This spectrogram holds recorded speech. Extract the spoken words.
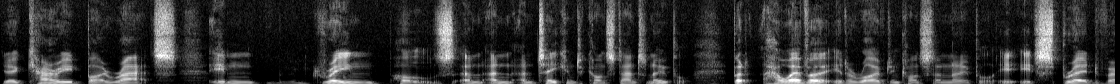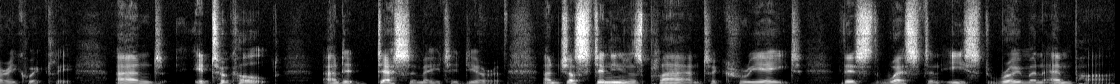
you know, carried by rats in grain holes and, and, and taken to Constantinople. But however it arrived in Constantinople, it, it spread very quickly and it took hold and it decimated Europe. And Justinian's plan to create this West and East Roman Empire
